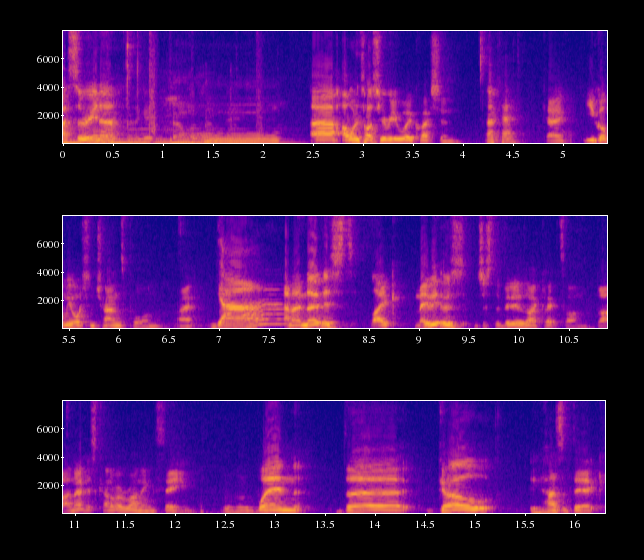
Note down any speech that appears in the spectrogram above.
Hi Serena. Uh, I want to ask you a really weird question. Okay. Okay, you got me watching trans porn, right? Yeah. And I noticed, like, maybe it was just the videos I clicked on, but I noticed kind of a running theme. When the girl who has a dick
